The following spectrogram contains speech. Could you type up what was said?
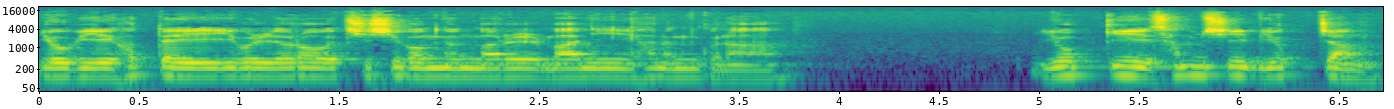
욥이 헛되이 입을 열어 지식 없는 말을 많이 하는구나. 욥기 36장.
